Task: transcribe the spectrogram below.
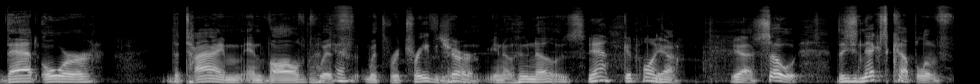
that or the time involved with with retrieving Sure. them. You know, who knows? Yeah, good point. Yeah. Yeah. So these next couple of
